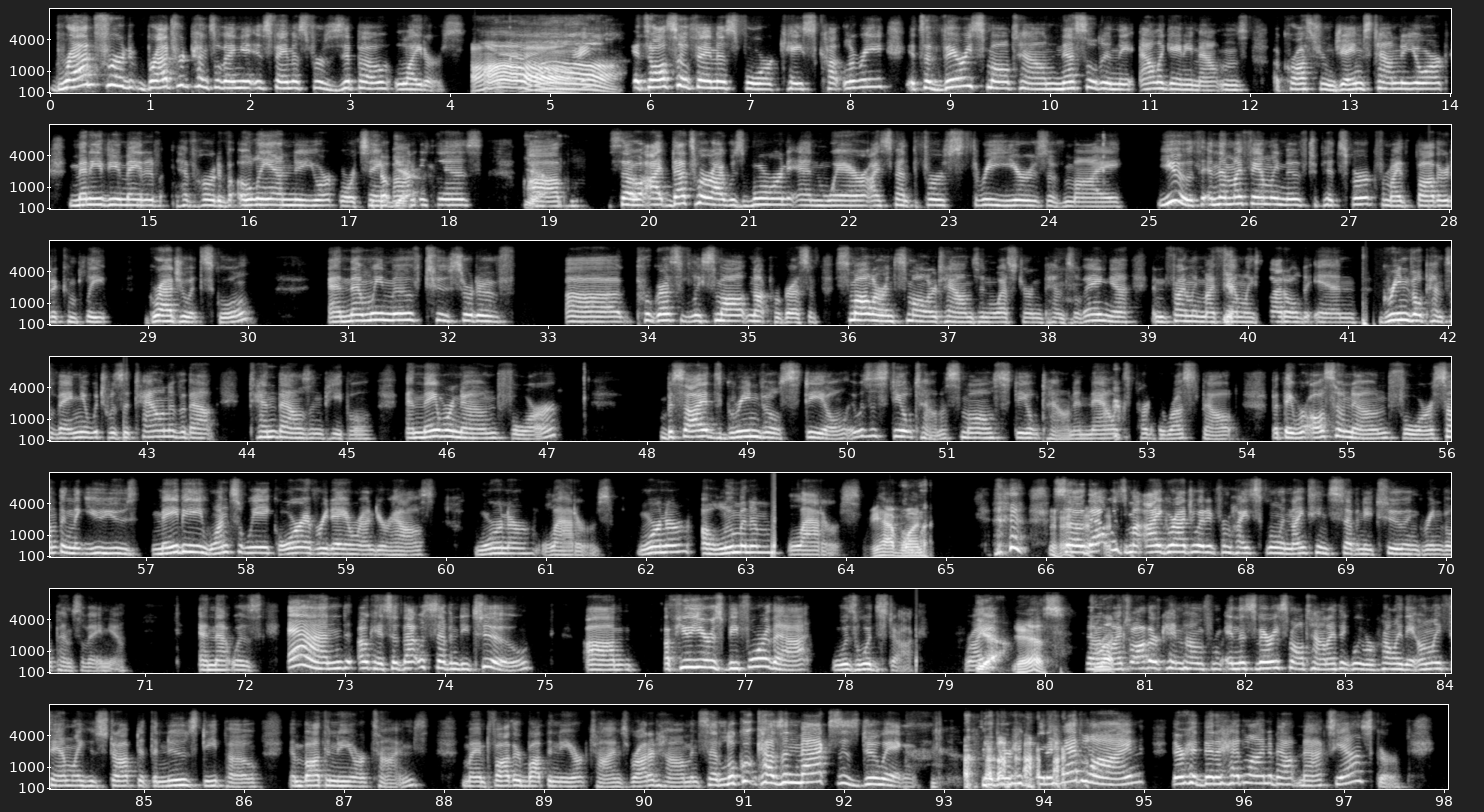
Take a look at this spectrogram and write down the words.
Bradford, Bradford, Pennsylvania is famous for Zippo lighters. Oh, Ah, It's also famous for case cutlery. It's a very small town nestled in the Allegheny Mountains across from Jamestown, New York. Many of you may have, heard of Olean, New York, or St. Yeah. Bonnie's is. Yeah. Um, so I that's where I was born and where I spent the first three years of my youth. And then my family moved to Pittsburgh for my father to complete graduate school. And then we moved to sort of uh, progressively small, not progressive, smaller and smaller towns in Western Pennsylvania. And finally, my Yeah. family settled in Greenville, Pennsylvania, which was a town of about 10,000 people. And they were known for, besides Greenville Steel, it was a steel town, a small steel town, and now it's part of the Rust Belt. But they were also known for something that you use maybe once a week or every day around your house Werner ladders. Werner aluminum ladders. we have one. so that was my I graduated from high school in 1972 in Greenville, Pennsylvania. And that was and okay, so that was 72. Um, a few years before that was Woodstock, right? Yeah. Yes. So my father came home from in this very small town. I think we were probably the only family who stopped at the news depot and bought the New York Times. My father bought the New York Times, brought it home, and said, "Look what cousin Max is doing." so there had been a headline. There had been a headline about Max Yasgur.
